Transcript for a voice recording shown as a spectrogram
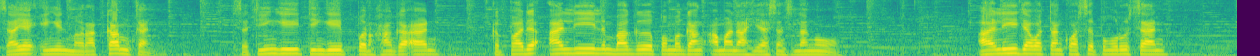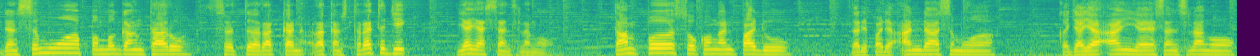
saya ingin merakamkan setinggi-tinggi penghargaan kepada ahli lembaga pemegang amanah Yayasan Selangor ahli jawatan kuasa pengurusan dan semua pemegang taruh serta rakan-rakan strategik Yayasan Selangor tanpa sokongan padu daripada anda semua, kejayaan Yayasan Selangor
